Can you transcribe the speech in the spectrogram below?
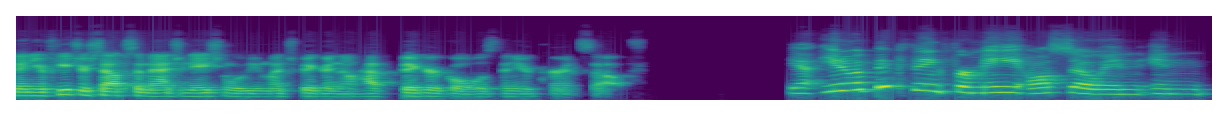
then your future self's imagination will be much bigger and they'll have bigger goals than your current self. Yeah, you know, a big thing for me also in in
